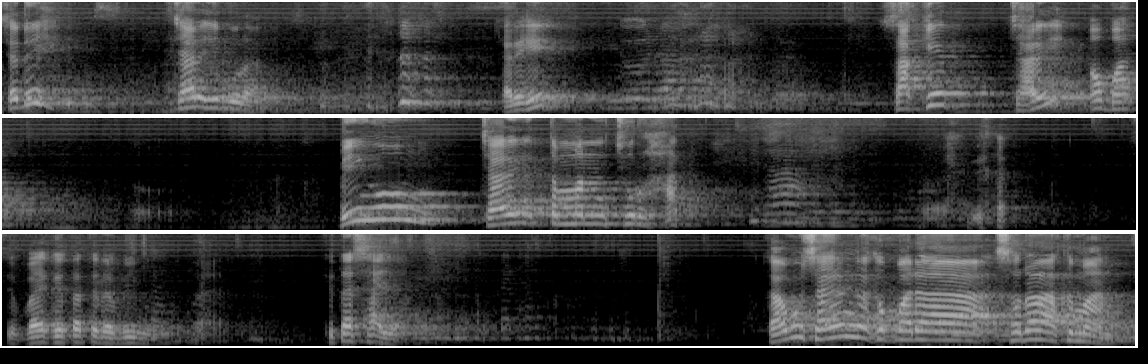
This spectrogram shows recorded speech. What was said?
Sedih. Cari hiburan Cari sakit, cari obat. Bingung cari teman curhat. Supaya kita tidak bingung. Kita sayang. Kamu sayang nggak kepada saudara teman?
